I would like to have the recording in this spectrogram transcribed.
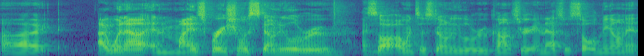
uh, I went out, and my inspiration was Stoney LaRue. I saw I went to a Stoney LaRue concert, and that's what sold me on it.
